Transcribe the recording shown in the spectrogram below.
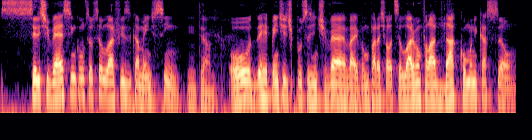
Se eles estivessem com o seu celular fisicamente, sim. Entendo. Ou, de repente, tipo, se a gente tiver... Vai, vamos parar de falar de celular e vamos falar da comunicação.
